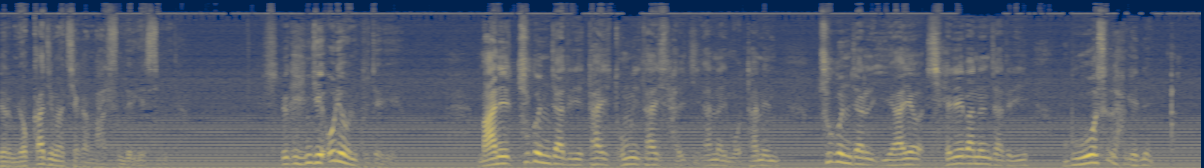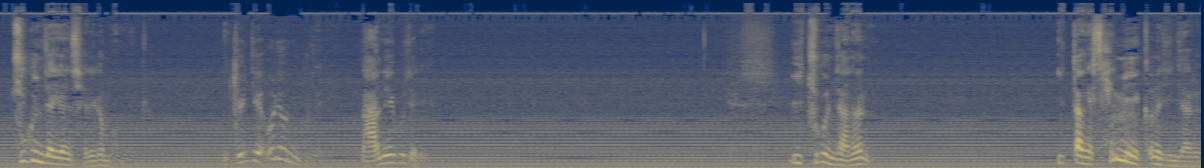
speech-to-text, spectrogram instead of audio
여러분 여기까지만 제가 말씀드리겠습니다. 이렇게 굉장히 어려운 구절이에요. 만일 죽은 자들이 다시 도무지 다시 살지 하나님 못하면 죽은 자를 위하여 세례받는 자들이 무엇을 하겠느냐? 죽은 자에 의한 세례가 뭡니까? 굉장히 어려운 구절이에요. 난해 구절이에요. 이 죽은 자는 이 땅에 생명이 끊어진 자를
